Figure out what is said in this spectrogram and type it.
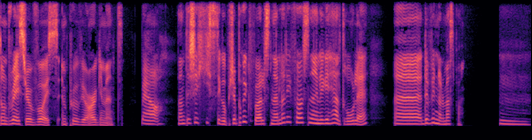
Don't raise your voice, improve your argument. Ja. Sant? Ikke hiss deg opp, ikke bruk følelsene, la de følelsene ligge helt rolig. Eh, det vinner du mest på. Mm.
